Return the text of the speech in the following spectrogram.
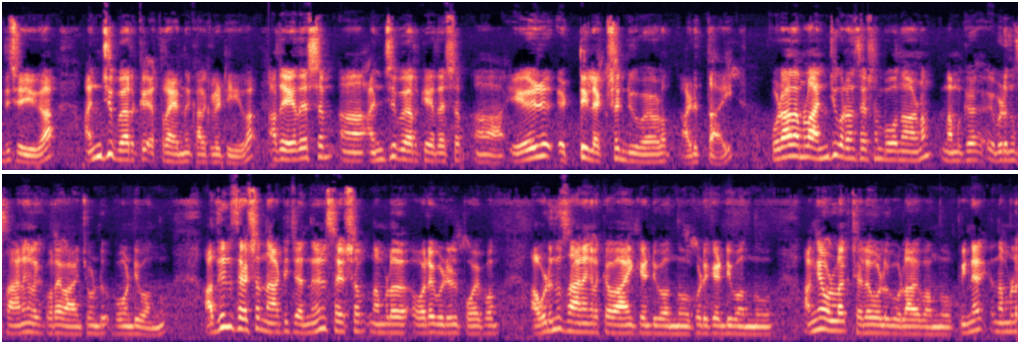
ഇത് ചെയ്യുക. അഞ്ച് പേർക്ക് എത്രയെന്ന് കാൽക്കുലേറ്റ് ചെയ്യുക. അത് ഏകദേശം അഞ്ച് പേർക്ക് ഏകദേശം ഏഴ് എട്ട് ലക്ഷം രൂപയോളം അടുത്തായി. കൂടാതെ നമ്മൾ അഞ്ച് കൊല്ലം ശേഷം പോകുന്നതാണ് നമുക്ക് ഇവിടുന്ന് സാധനങ്ങളൊക്കെ കുറേ വാങ്ങിച്ചുകൊണ്ട് പോകേണ്ടി വന്നു. അതിനുശേഷം നാട്ടിൽ ചെന്നതിന് ശേഷം നമ്മൾ ഓരോ വീടുകളിൽ പോയപ്പം അവിടുന്ന് സാധനങ്ങളൊക്കെ വാങ്ങിക്കേണ്ടി വന്നു കൊടുക്കേണ്ടി വന്നു. അങ്ങനെയുള്ള ചെലവുകൾ കൂടാതെ വന്നു. പിന്നെ നമ്മൾ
